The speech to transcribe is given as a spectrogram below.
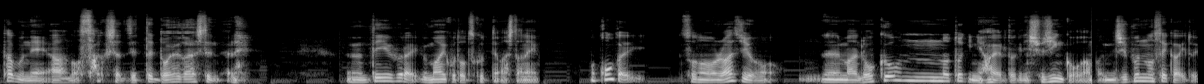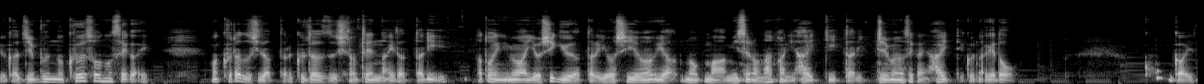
多分ね、あの、作者絶対ドヤ顔してんだよね。うん、っていうぐらいうまいことを作ってましたね。今回、そのラジオの、ねまあ、録音の時に入る時に主人公が自分の世界というか自分の空想の世界、まあ、くら寿司だったらくら寿司の店内だったり、あとには今、吉牛だったら吉屋の、まあ、店の中に入っていったり、自分の世界に入っていくんだけど、今回、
